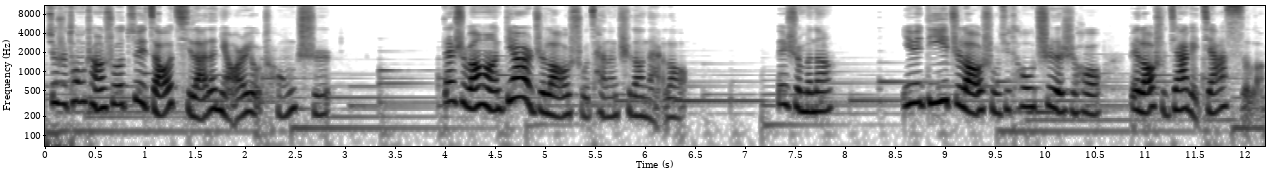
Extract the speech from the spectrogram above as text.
就是通常说最早起来的鸟儿有虫吃，但是往往第二只老鼠才能吃到奶酪。为什么呢？因为第一只老鼠去偷吃的时候被老鼠夹给夹死了。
